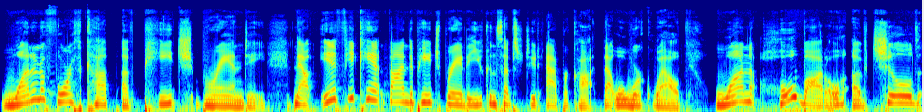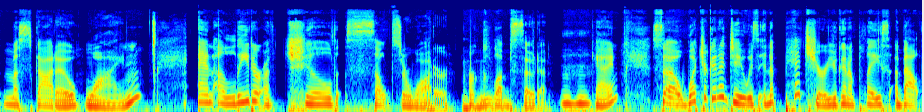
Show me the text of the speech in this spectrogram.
One and a fourth cup of peach brandy. Now, if you can't find the peach brandy, you can substitute apricot. That will work well. One whole bottle of chilled Moscato wine and a liter of chilled seltzer water or mm-hmm. club soda. Mm-hmm. Okay. So, what you're going to do is in a pitcher, you're going to place about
